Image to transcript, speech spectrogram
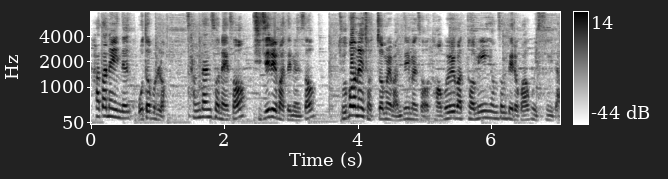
하단에 있는 오더블럭 상단선에서 지지를 받으면서 두 번의 저점을 만들면서 더블 바텀이 형성되려고 하고 있습니다.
